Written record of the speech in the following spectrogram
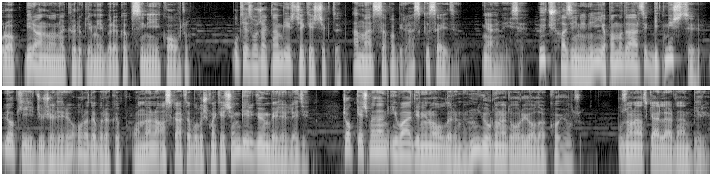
Brock bir anlığına körüklemeyi bırakıp sineği kovdu. Bu kez ocaktan bir çekiş çıktı ama sapı biraz kısaydı. Yani neyse. Üç hazinenin yapımı da artık bitmişti. Loki cüceleri orada bırakıp onlarla Asgard'ta buluşmak için bir gün belirledi. Çok geçmeden Ivaldi'nin oğullarının yurduna doğru yola koyuldu. Bu zanaatkarlardan biri,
